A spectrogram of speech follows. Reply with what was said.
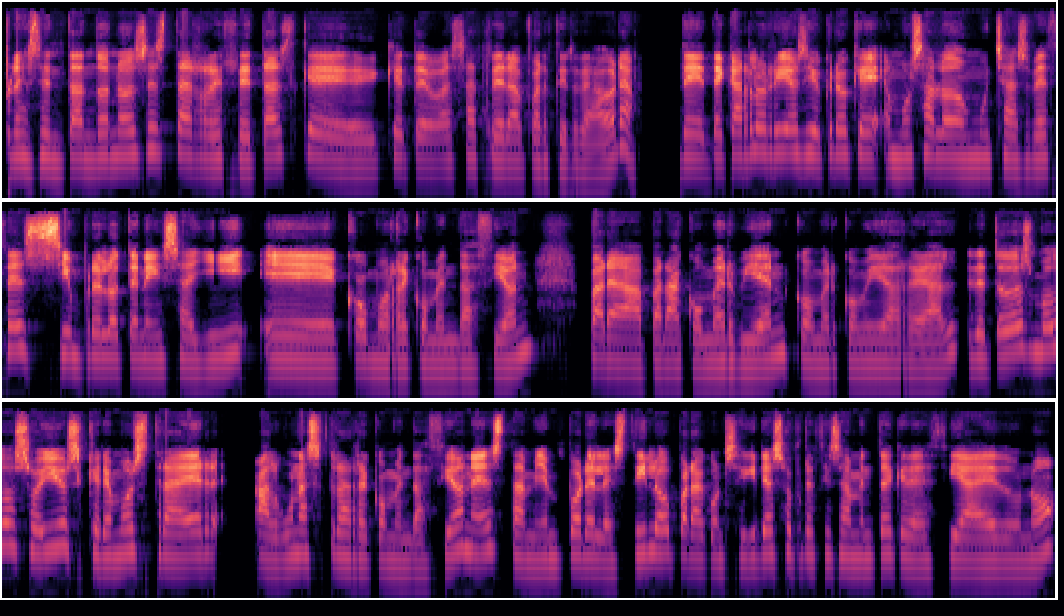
presentándonos estas recetas que, que te vas a hacer a partir de ahora. De, Carlos Ríos yo creo que hemos hablado muchas veces, siempre lo tenéis allí eh, como recomendación para, para, comer bien, comer comida real. De todos modos, hoy os queremos traer algunas otras recomendaciones también por el estilo para conseguir eso precisamente que decía Edu, ¿no?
